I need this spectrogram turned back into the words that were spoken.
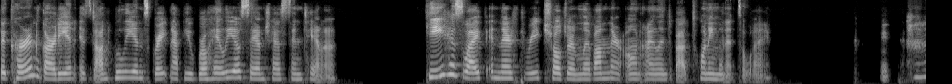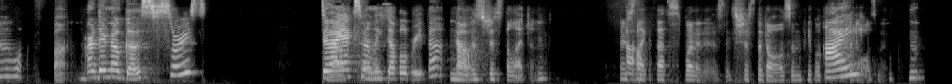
The current guardian is Don Julian's great nephew, Rogelio Sanchez Santana. He, his wife, and their three children live on their own island about 20 minutes away. How fun. Are there no ghost stories? Did No, I accidentally was- double read that? No, Oh. it's just the legend. There's Oh. like that's what it is. It's just the dolls and people I- the dolls move.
